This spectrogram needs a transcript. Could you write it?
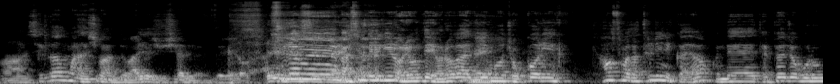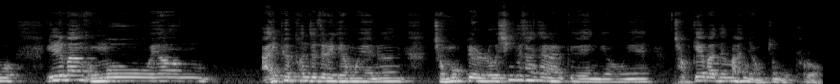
아 생각만 하시면 안 되고 알려주셔야 되는데요 수 수량을? 말씀드리기는 어려운데 여러 가지 네. 뭐 조건이 하우스마다 틀리니까요. 근데 대표적으로 일반 공모형 IPO 펀드들의 경우에는 종목별로 신규 상장할 경우에 적게 받으면 한 0.5%,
